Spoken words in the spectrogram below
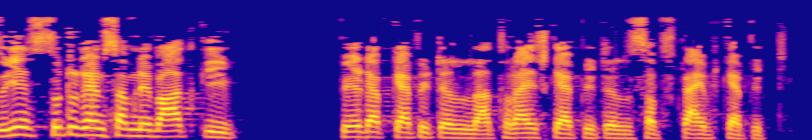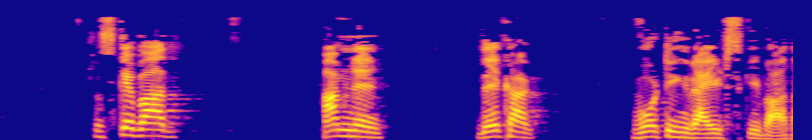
تو یہ اسٹوڈینٹس ہم نے بات کی paid up capital authorise capital subscribe capital اس کے بعد ہم نے دیکھا ووٹنگ رائٹس کی بات۔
